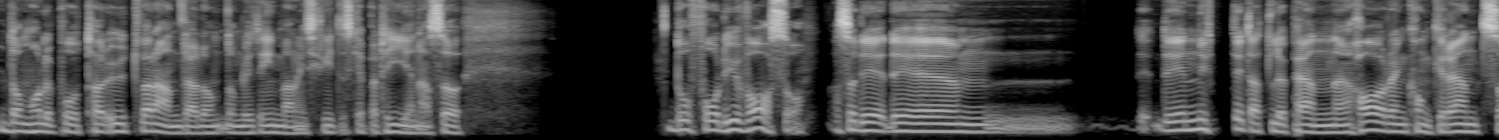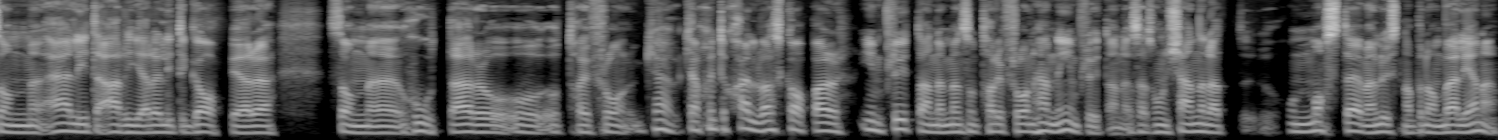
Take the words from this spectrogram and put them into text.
de håller på att ta ut varandra, de, de lite invandringskritiska partierna, så då får det ju vara så. Alltså det, det, ehm, det är nyttigt att Le Pen har en konkurrent som är lite argare, lite gapigare, som eh, hotar och, och, och tar ifrån, kanske inte själva skapar inflytande, men som tar ifrån henne inflytande så att hon känner att hon måste även lyssna på de väljarna.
